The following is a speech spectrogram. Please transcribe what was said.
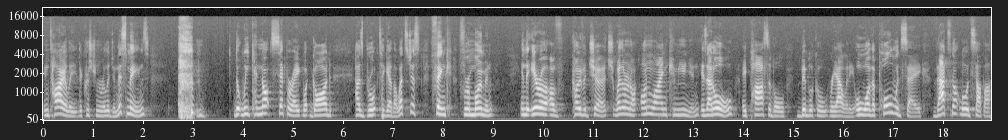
entirely the Christian religion. This means that we cannot separate what God has brought together. Let's just think for a moment in the era of COVID church whether or not online communion is at all a passable biblical reality. Or whether Paul would say, that's not Lord's Supper,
